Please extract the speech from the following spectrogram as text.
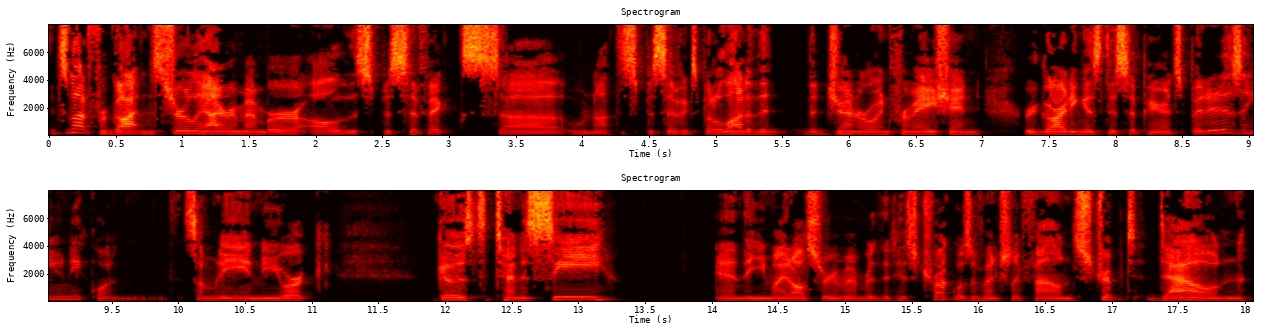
it's not forgotten. Surely I remember all the specifics, uh, well, not the specifics, but a lot of the, the general information regarding his disappearance. But it is a unique one. Somebody in New York goes to Tennessee, and then you might also remember that his truck was eventually found stripped down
